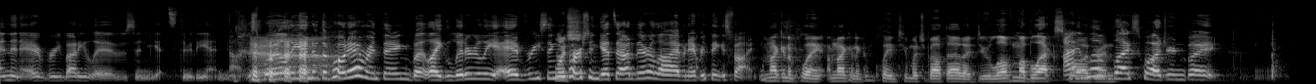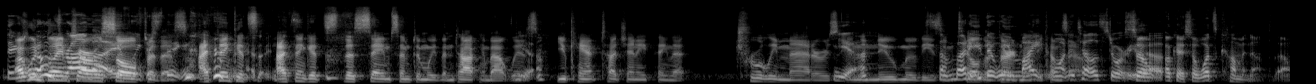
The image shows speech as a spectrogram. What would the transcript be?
And then everybody lives and gets through the end. Not to spoil the end of the Poe Dameron thing, but like literally every single Which- person gets out of there alive and everything is fine. I'm not gonna play. I'm not gonna complain too much about that. I do love my Black Squadron. I love Black Squadron, but there's I wouldn't no blame drama Charles if Soule we for just this. think I think it's happens. I think it's the same symptom we've been talking about with Yeah. you can't touch anything that truly matters in the new movies somebody until the that we third movie might comes want to out. tell a story So about. okay, so what's coming up though?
